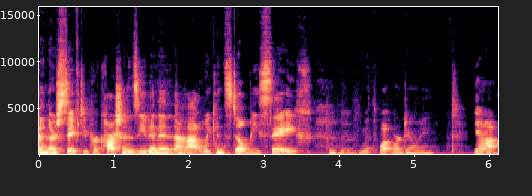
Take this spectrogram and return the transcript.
and there's safety precautions even in that. We can still be safe mm-hmm. with what we're doing. Yeah.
